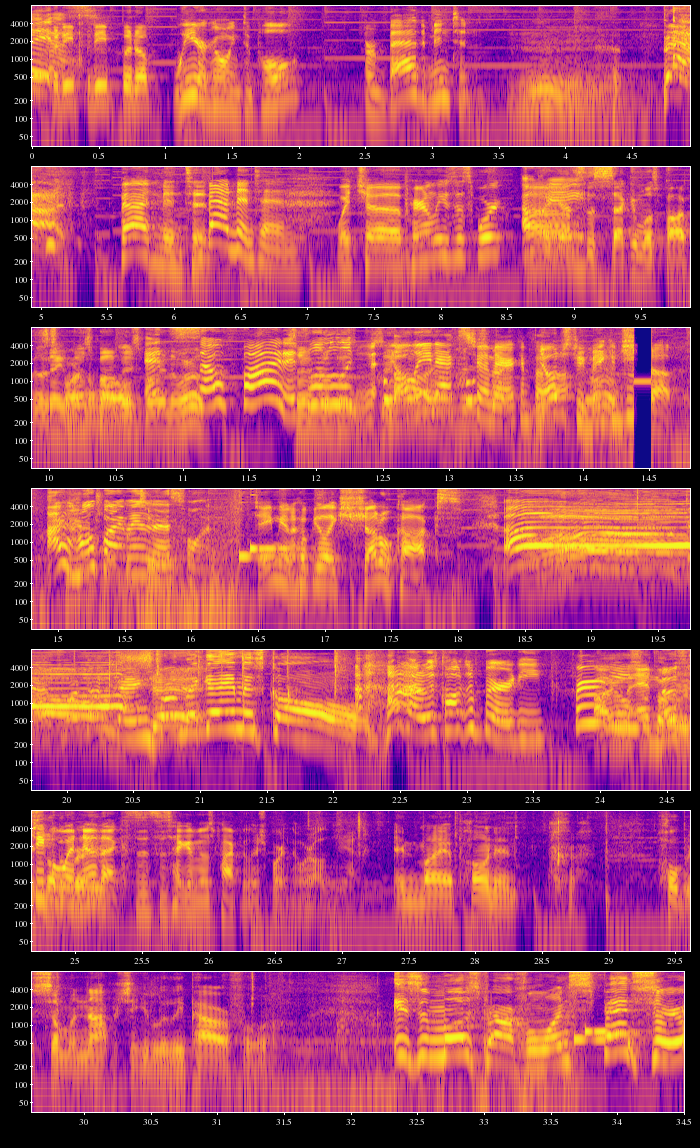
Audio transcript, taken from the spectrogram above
it. We are going to pull for badminton. Hmm. Bad. Badminton. Badminton. Which uh, apparently is a sport. Okay. That's the second most popular Second sport in most the world. popular sport in It's the world. so fun. It's a So little we'll- only next to American football. Y'all just be making shit up. I hope I'm in two. this one. Damien, I hope you like shuttlecocks. Oh! That's what the thing Shit. from the game is called. I thought it was called a birdie. Birdie. and most people called would know that because it's the second most popular sport in the world. Yeah. And my opponent, hope it's someone not particularly powerful, is the most powerful one, Spencer.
